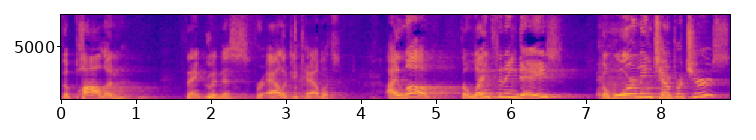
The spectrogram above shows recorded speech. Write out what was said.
the pollen, thank goodness for allergy tablets, I love the lengthening days, the warming temperatures,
